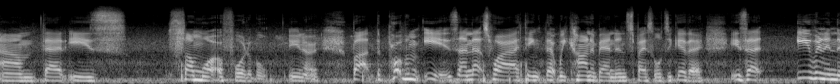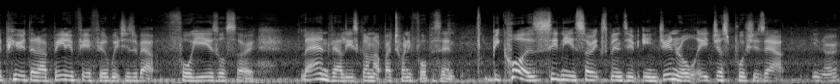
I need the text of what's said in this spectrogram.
um, that is somewhat affordable, you know. But the problem is, and that's why I think that we can't abandon space altogether, is that even in the period that I've been in Fairfield, which is about four years or so, land value's gone up by 24%. Because Sydney is so expensive in general, it just pushes out, you know.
